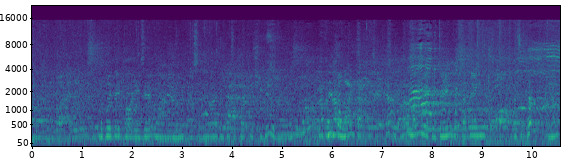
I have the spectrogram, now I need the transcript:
uh, the birthday parties they didn't want to do. And I said, no, I think that's a part you should do. You know? Not that People not like that. Yeah, not a money making thing, but a thing that's a perk, you know?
